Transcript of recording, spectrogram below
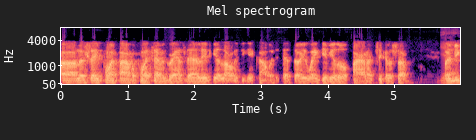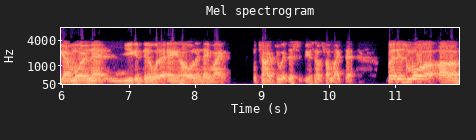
uh, let's say 0.5 or 0.7 grams, they'll leave you alone if you get caught with it. They'll throw you away, give you a little fine or ticket or something. yeah. But if you got more than that, you can deal with an a hole, and they might charge you with distribution or something like that. But it's more uh,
